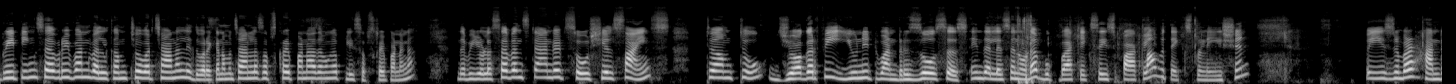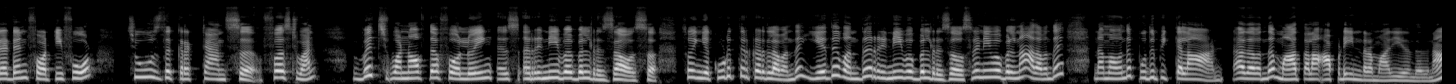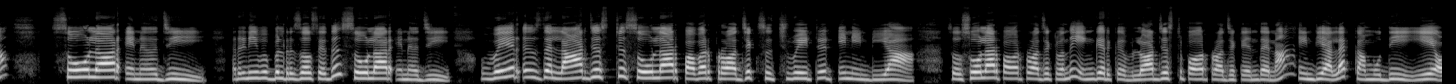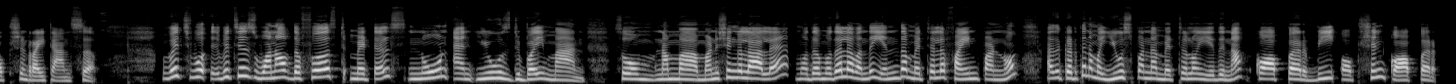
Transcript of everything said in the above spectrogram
Greetings everyone welcome to our channel இது வரைக்கும் நம்ம சேனலை சப்ஸ்கிரைப் பண்ணாதவங்க ப்ளீஸ் சப்ஸ்கிரைப் பண்ணுங்கள் இந்த வீடியோவில் seventh standard social science term two geography unit one resources இந்த லெசனோட புக் பேக் எக்ஸசைஸ் பார்க்கலாம் with explanation page number hundred and forty four choose the correct answer. First one which one of the following is renewable resource? So இங்கே கொடுத்துருக்கிறதுல வந்து எது வந்து renewable reserves ரினியூவபிள்னால் அதை வந்து நம்ம வந்து புதுப்பிக்கலாம் அதை வந்து மாற்றலாம் அப்படின்ற மாதிரி இருந்ததுன்னா சோலார் எனர்ஜி ரினியூவபிள் resource எது? Solar energy where is the largest solar power project situated in India so solar power project வந்து எங்கே இருக்குது லார்ஜஸ்ட் பவர் ப்ராஜெக்ட் எந்தனா இந்தியாவில் Kamuthi A option right answer which which is one of the the metals known and used by man so நம்ம மனுஷங்களால் முத முதல்ல வந்து எந்த மெட்டலை ஃபைன் பண்ணோம்? அதுக்கடுத்து நம்ம யூஸ் பண்ண மெட்டலும் எதுனா copper B option copper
